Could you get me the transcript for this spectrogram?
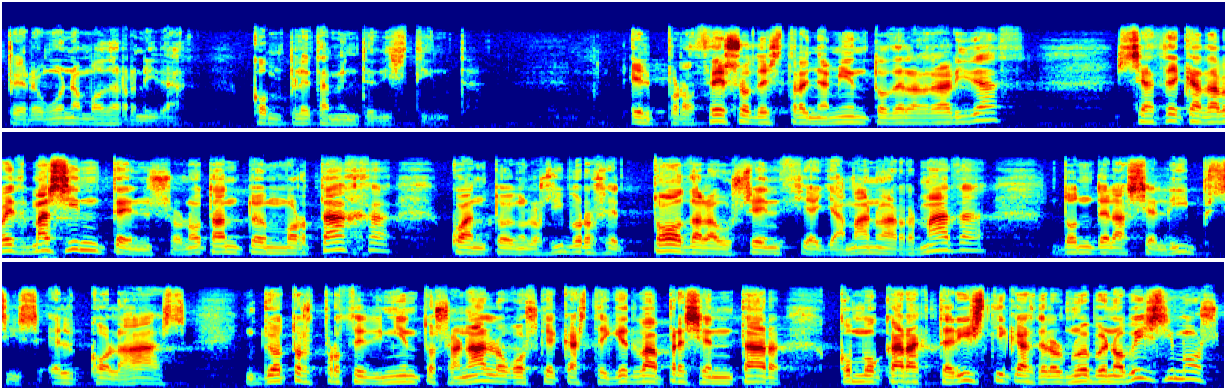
pero en una modernidad completamente distinta. El proceso de extrañamiento de la realidad se hace cada vez más intenso, no tanto en Mortaja, cuanto en los libros de toda la ausencia y a mano armada, donde las elipsis, el collage y otros procedimientos análogos que Castellet va a presentar como características de los nueve novísimos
